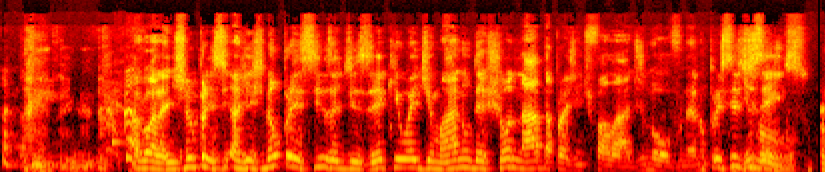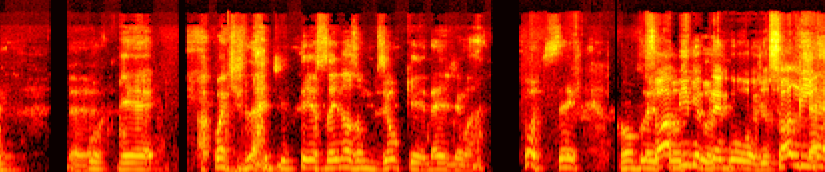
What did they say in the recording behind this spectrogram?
Agora, a gente, não precisa, a gente não precisa dizer que o Edmar não deixou nada para a gente falar de novo, né? Não precisa de dizer novo. isso. É. Porque a quantidade de textos aí nós vamos dizer o quê, né, Edmar? Você completou Só a Bíblia tudo. pregou hoje, eu só li. É.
